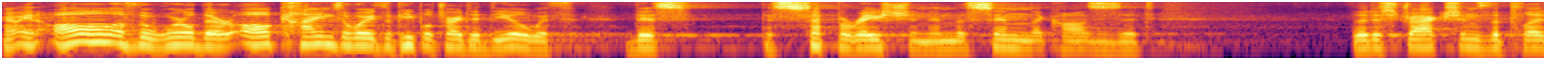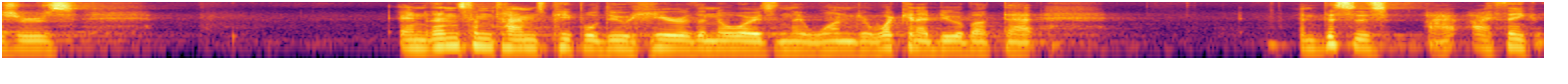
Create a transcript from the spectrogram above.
Now, in all of the world, there are all kinds of ways that people try to deal with this, this separation and the sin that causes it the distractions, the pleasures. And then sometimes people do hear the noise and they wonder, what can I do about that? And this is, I, I think,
